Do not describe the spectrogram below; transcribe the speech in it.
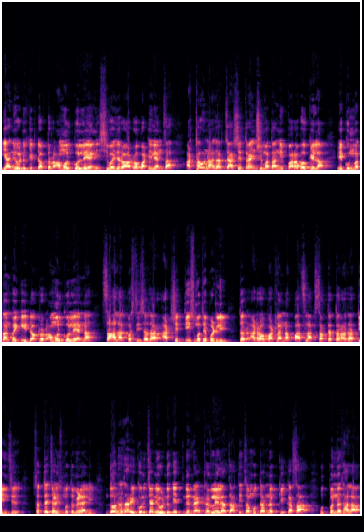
या निवडणुकीत डॉक्टर अमोल कोल्हे यांनी शिवाजीराव आढळराव पाटील यांचा अठ्ठावन्न हजार चारशे त्र्याऐंशी मतांनी पराभव केला. एकूण मतांपैकी डॉक्टर अमोल कोल्हे यांना सहा लाख पस्तीस हजार आठशे तीस मते पडली तर आढराव पाटलांना पाच लाख सत्याहत्तर हजार तीनशे सत्तेचाळीस मतं मिळाली. दोन हजार एकोणीसच्या निवडणुकीत निर्णायक ठरलेला जातीचा मुद्दा नक्की कसा उत्पन्न झाला?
